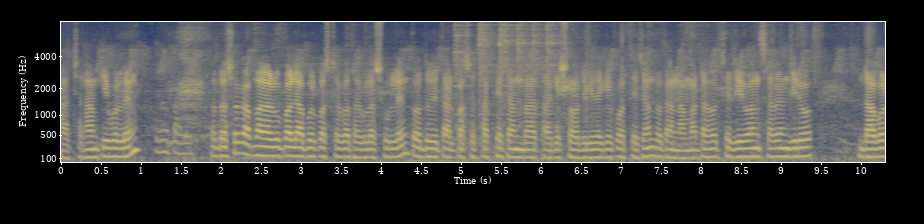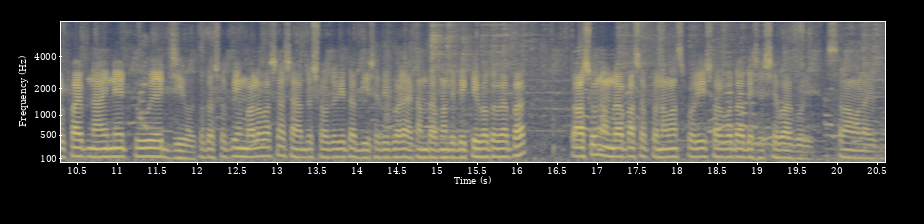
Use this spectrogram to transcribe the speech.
আচ্ছা নাম কি বললেন? রূপালী। তো দর্শক আপনারা রূপালী আপুর কষ্টের কথাগুলো শুনলেন তো যদি তার পাশে থাকতে চান বা তাকে সহযোগিতা কেউ করতে চান তো তার নাম্বারটা হচ্ছে zero one seven zero double five nine eight two eight zero. তো দর্শক ভালোবাসা, সাহায্য, সহযোগিতা, বিয়ে সাথে করা একান্ত আপনাদের ব্যক্তিগত ব্যাপার। তো আসুন আমরা পাঁচ নামাজ পড়ি, সর্বদা দেশের সেবা করি। আসসালামু আলাইকুম।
